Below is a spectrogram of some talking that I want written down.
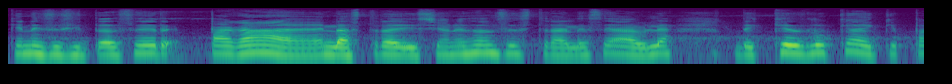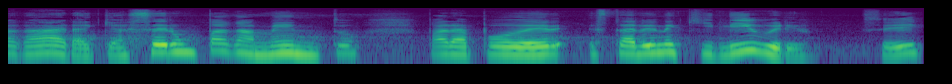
que necesita ser pagada. En las tradiciones ancestrales se habla de qué es lo que hay que pagar, hay que hacer un pagamento para poder estar en equilibrio. ¿sí?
